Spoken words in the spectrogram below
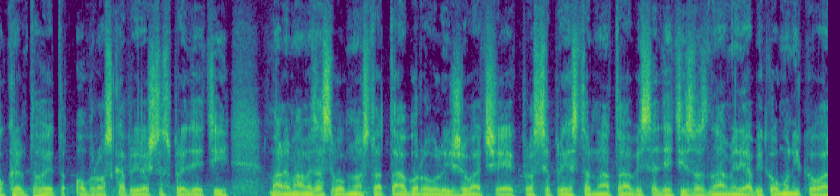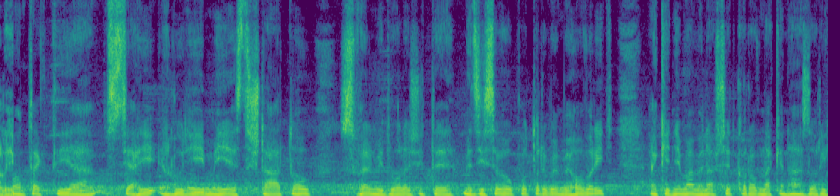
Okrem toho je to obrovská príležitosť pre deti, ale máme za sebou množstva táborov, lyžovačiek, proste priestor na to, aby sa deti zoznámili, aby komunikovali. Kontakty a vzťahy ľudí, miest, štátov sú veľmi dôležité. Medzi sebou potrebujeme hovoriť, aj keď nemáme na všetko rovnaké názory.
